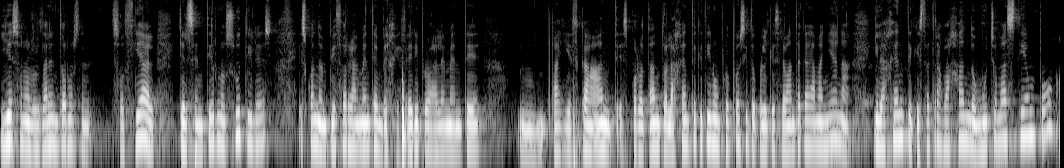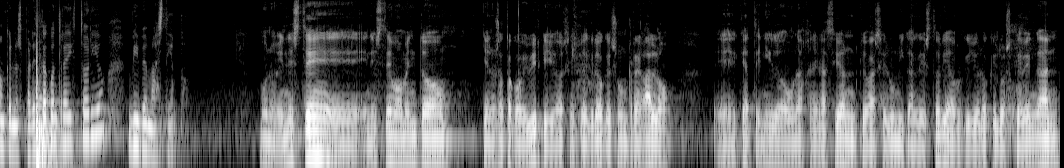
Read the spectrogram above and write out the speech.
y eso nos lo da el entorno social y el sentirnos útiles, es cuando empiezo realmente a envejecer y probablemente fallezca antes. Por lo tanto, la gente que tiene un propósito por el que se levanta cada mañana y la gente que está trabajando mucho más tiempo, aunque nos parezca contradictorio, vive más tiempo. Bueno, en este, eh, en este momento que nos ha tocado vivir, que yo siempre creo que es un regalo eh, que ha tenido una generación que va a ser única en la historia, porque yo creo que los que vengan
